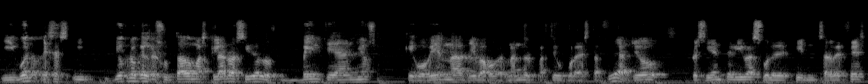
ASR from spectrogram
y bueno, esas, yo creo que el resultado más claro ha sido los 20 años que gobierna, lleva gobernando el Partido Popular de esta ciudad. Yo, presidente Vivas suele decir muchas veces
